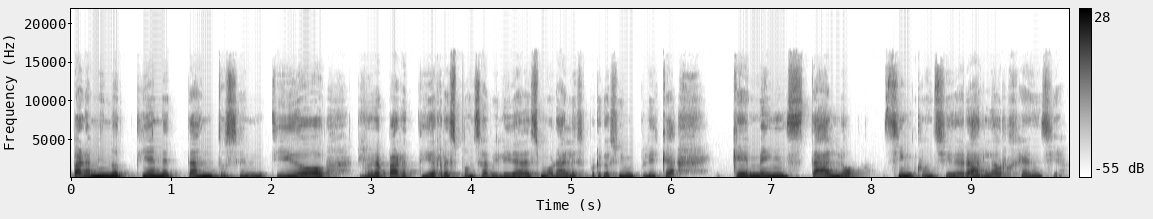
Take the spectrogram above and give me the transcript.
para mí no tiene tanto sentido repartir responsabilidades morales porque eso implica que me instalo sin considerar la urgencia.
